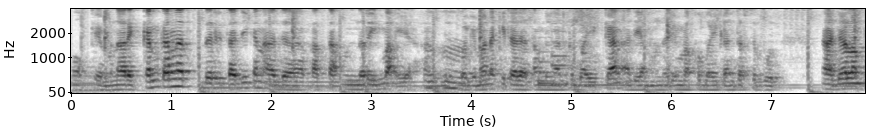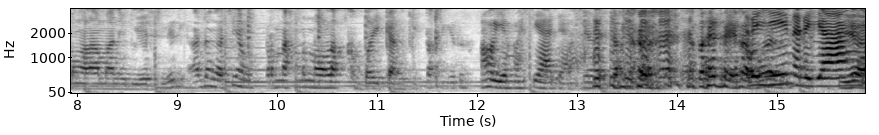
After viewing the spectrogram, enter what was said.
Oke, menarik kan karena dari tadi kan ada kata menerima ya. kan? Mm-mm. Bagaimana kita datang dengan kebaikan, ada yang menerima kebaikan tersebut. Nah, dalam pengalaman Ibu Yesi sendiri, ada nggak sih yang pernah menolak kebaikan kita gitu? oh iya pasti ada Pasti ada contoh, contohnya daerah ada yin ada yang Iya.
